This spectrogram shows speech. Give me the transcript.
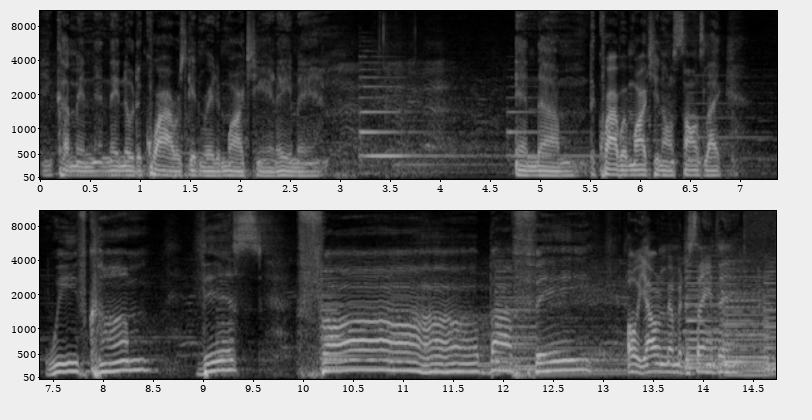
and come in, and they know the choir was getting ready to march in. Amen. And um, the choir would march in on songs like, We've come this far by faith. Oh, y'all remember the same thing?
